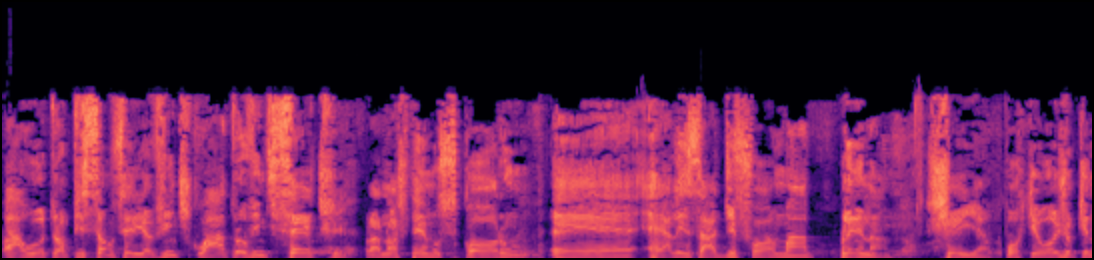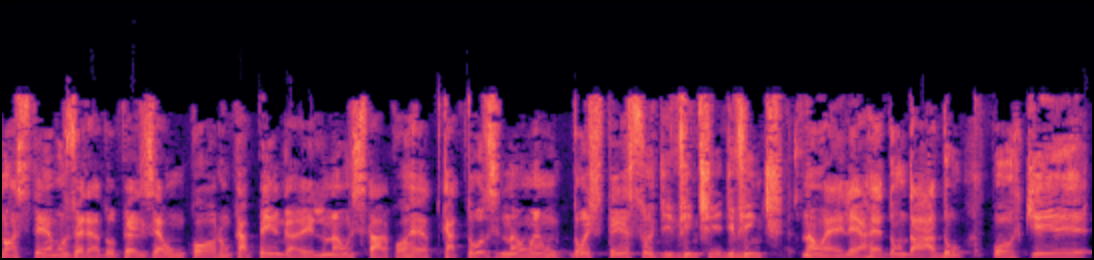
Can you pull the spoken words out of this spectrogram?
A outra opção seria 24 ou 27, para nós termos quórum é, realizado de forma plena, cheia. Porque hoje o que nós temos, vereador Pérez, é um quórum capenga. Ele não está correto. 14 não é um dois terços de 20, de 20. Não é. Ele é arredondado porque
